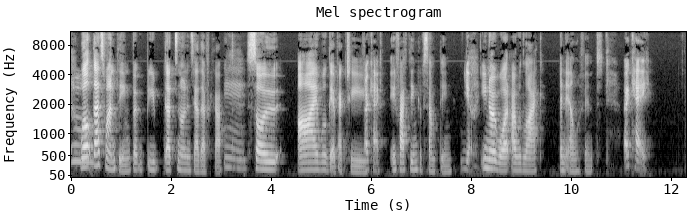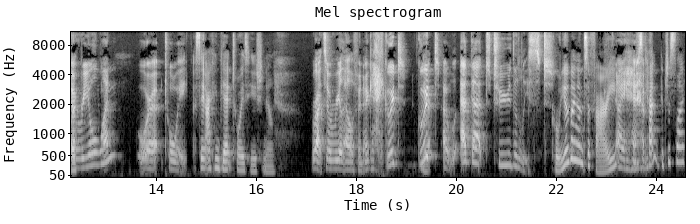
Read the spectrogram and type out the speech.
Well, that's one thing, but you, that's not in South Africa. Mm, So I will get back to you okay. if I think of something. Yeah. You know what? I would like an elephant. Okay. A Like- real one or a toy? See, I can get toys here, Chanel. Right, so a real elephant. Okay, good. Good. I will add that to the list. Cool. You're going on safari. I am. ca- just like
